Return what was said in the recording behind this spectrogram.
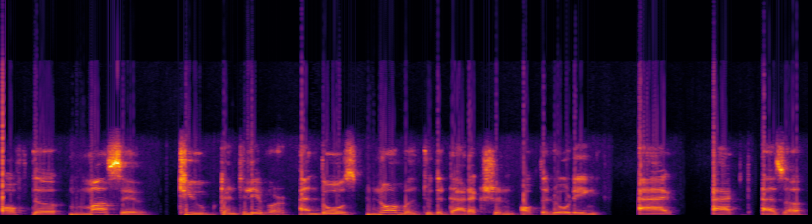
of the massive tube cantilever and those normal to the direction of the loading act, act as a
